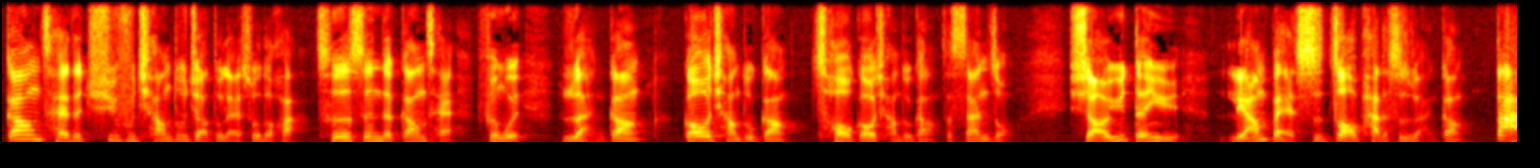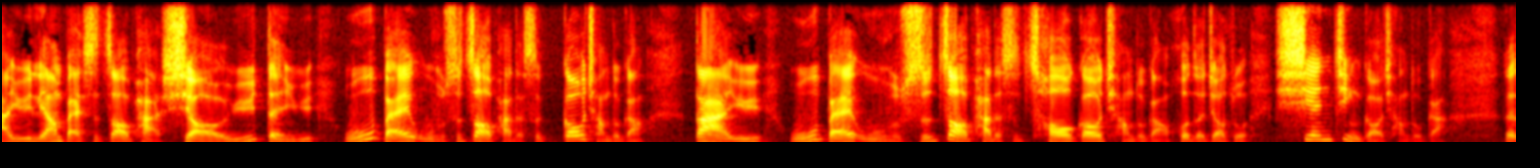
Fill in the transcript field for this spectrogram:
钢材的屈服强度角度来说的话，车身的钢材分为软钢、高强度钢、超高强度钢这三种，小于等于两百十兆帕的是软钢。大于两百十兆帕，小于等于五百五十兆帕的是高强度钢；大于五百五十兆帕的是超高强度钢，或者叫做先进高强度钢。那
